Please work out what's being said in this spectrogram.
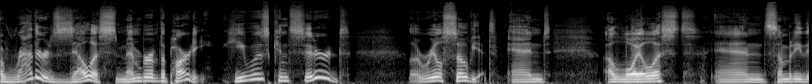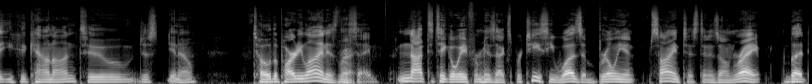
a rather zealous member of the party. He was considered a real Soviet and a loyalist and somebody that you could count on to just, you know, toe the party line, as they Right. say. Not to take away from his expertise. He was a brilliant scientist in his own right, but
